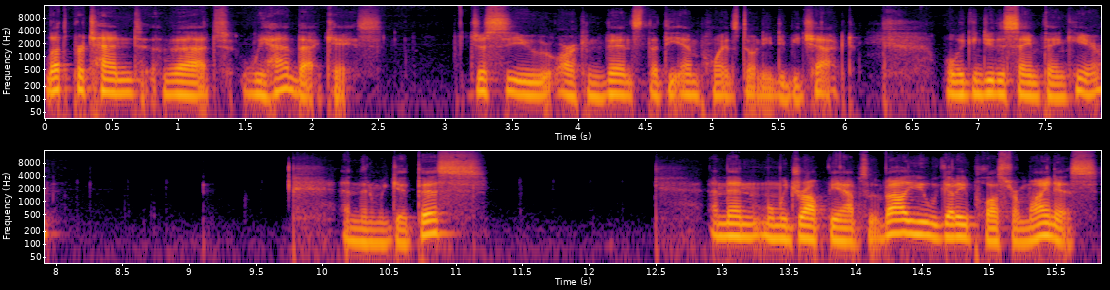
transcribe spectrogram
let's pretend that we had that case, just so you are convinced that the endpoints don't need to be checked. Well, we can do the same thing here. And then we get this. And then when we drop the absolute value, we get a plus or minus.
